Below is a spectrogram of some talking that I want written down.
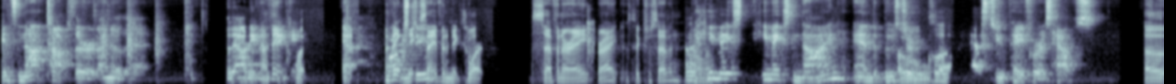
it's not top third. I know that without even I think thinking. what Yeah. I Mark think Nick Stoops- Saban makes what seven or eight, right? Six or seven. Uh, he know. makes he makes nine, and the booster Oh. club has to pay for his house. Oh,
